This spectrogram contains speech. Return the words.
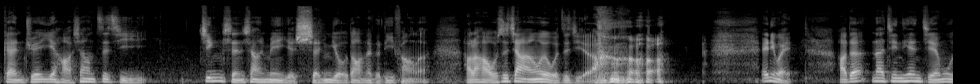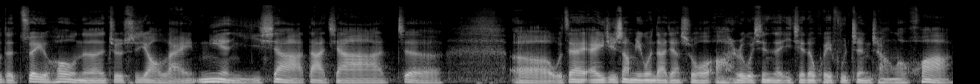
感觉也好像自己精神上面也神游到那个地方了。好了，好，我是这样安慰我自己的。Anyway，好的，那今天节目的最后呢，就是要来念一下大家这。呃，我在 IG 上面问大家说啊，如果现在一切都恢复正常的话，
